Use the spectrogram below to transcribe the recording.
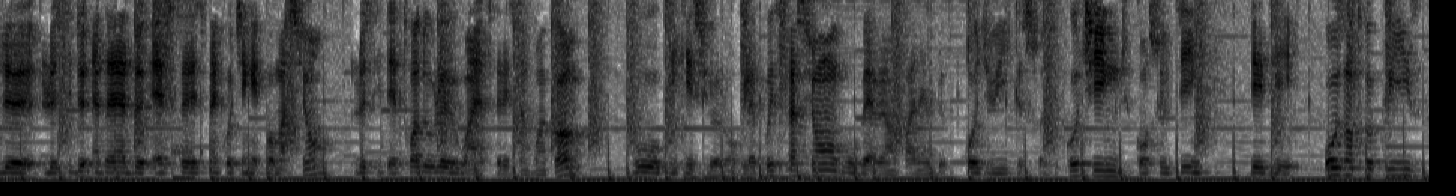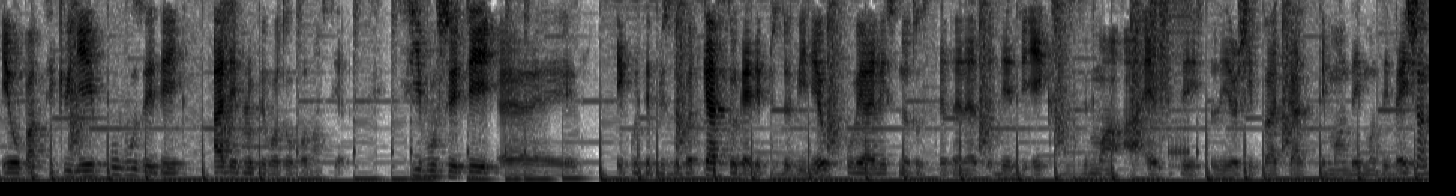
de, le site internet de FC Coaching et Formation. Le site est www.fcelestin.com. Vous cliquez sur l'onglet Prestations, vous verrez un panel de produits, que ce soit du coaching, du consulting, dédié aux entreprises et aux particuliers pour vous aider à développer votre potentiel. Si vous souhaitez euh, écouter plus de podcasts, regarder plus de vidéos, vous pouvez aller sur notre site internet dédié exclusivement à FC Leadership Podcast et Monday Motivation.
